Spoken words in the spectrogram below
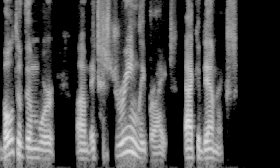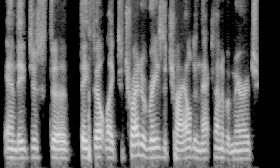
Both of them were um, extremely bright academics. And they just uh, they felt like to try to raise a child in that kind of a marriage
